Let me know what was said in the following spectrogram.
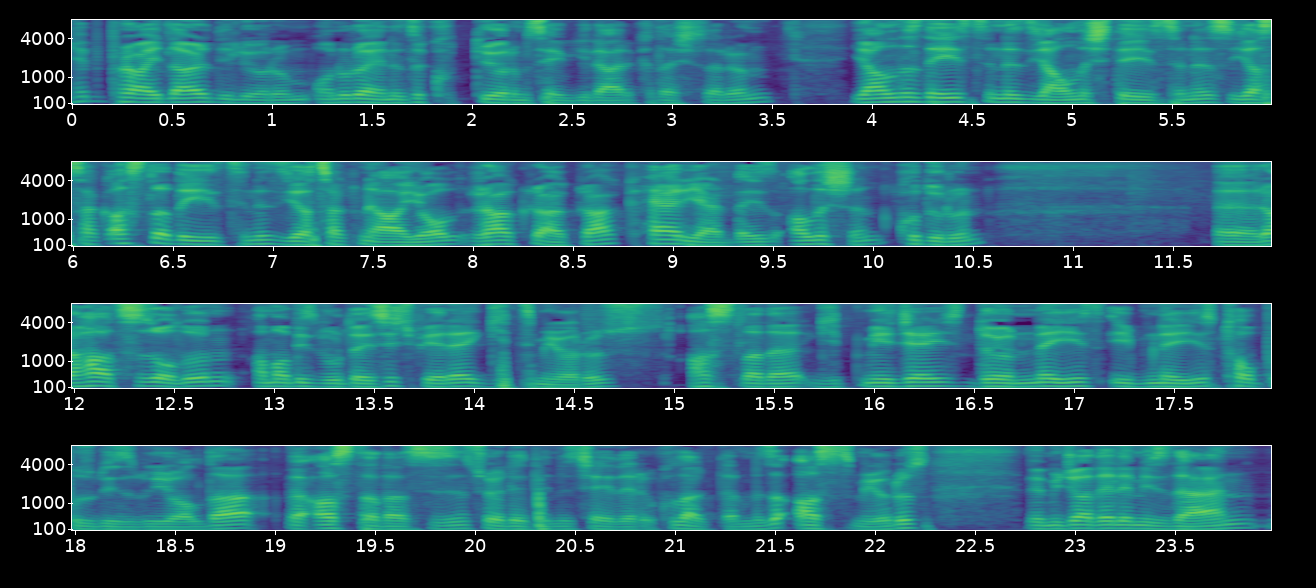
Happy Pride'lar diliyorum. Onur ayınızı kutluyorum sevgili arkadaşlarım. Yalnız değilsiniz, yanlış değilsiniz. Yasak asla değilsiniz. Yasak ne ayol? Rak rak rak. Her yerdeyiz. Alışın, kudurun. Ee, rahatsız olun ama biz buradayız. Hiçbir yere gitmiyoruz. Asla da gitmeyeceğiz. Dönmeyiz, ibneyiz. Topuz biz bu yolda. Ve asla da sizin söylediğiniz şeyleri kulaklarımızı asmıyoruz ve mücadelemizden,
